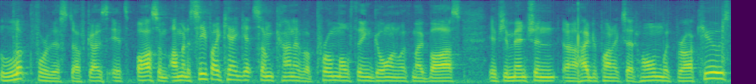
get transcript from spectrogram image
Look for this stuff, guys. It's awesome. I'm going to see if I can't get some kind of a promo thing going with my boss. If you mention uh, hydroponics at home with Brock Hughes,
